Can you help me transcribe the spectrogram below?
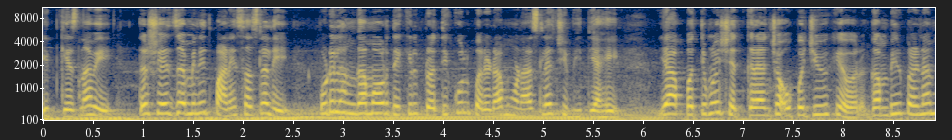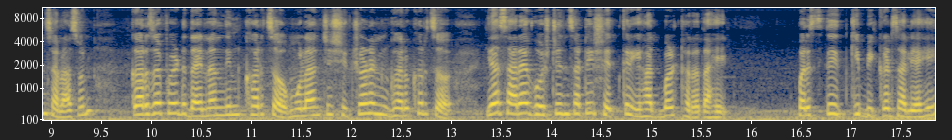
इतकेच नव्हे तर शेतजमिनीत पाणी साचल्याने पुढील हंगामावर देखील प्रतिकूल परिणाम होणार असल्याची भीती आहे. या आपत्तीमुळे शेतकऱ्यांच्या उपजीविकेवर गंभीर परिणाम झाला असून कर्जफेड दैनंदिन खर्च मुलांचे शिक्षण आणि घरखर्च या साऱ्या गोष्टींसाठी शेतकरी हातबल ठरत आहे. परिस्थिती इतकी बिकट झाली आहे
